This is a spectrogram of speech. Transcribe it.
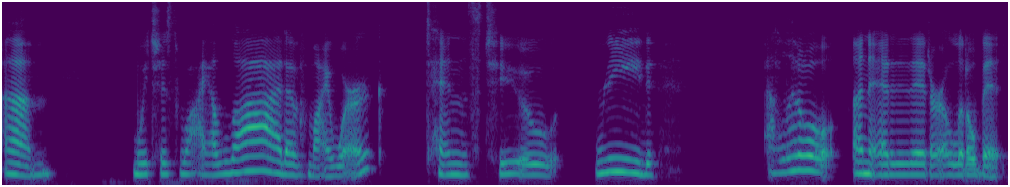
Um, which is why a lot of my work tends to read a little unedited or a little bit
